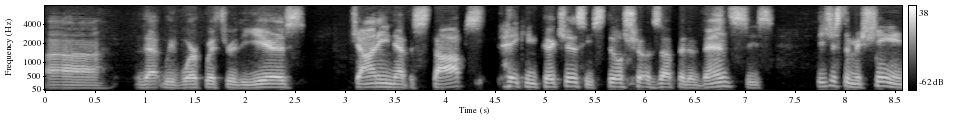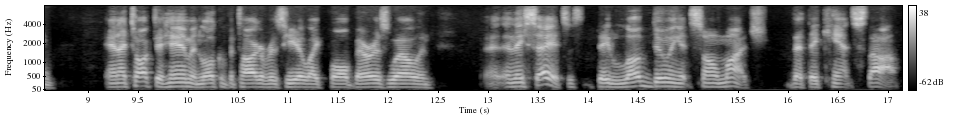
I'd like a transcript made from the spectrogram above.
uh, that we've worked with through the years. Johnny never stops taking pictures. He still shows up at events. He's he's just a machine. And I talked to him and local photographers here like Paul Bereswill, and and they say it's just, they love doing it so much that they can't stop.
